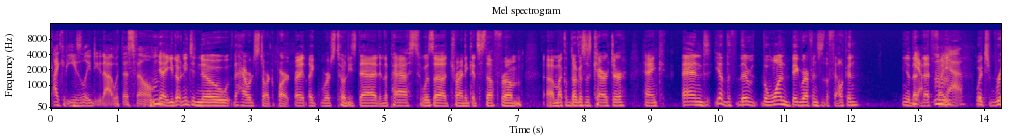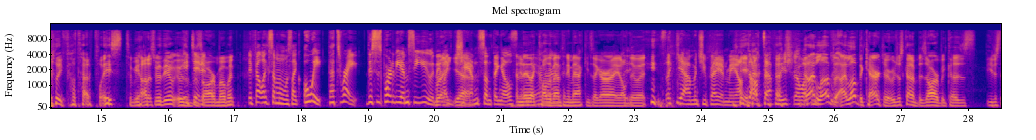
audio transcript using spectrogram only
I could easily do that with this film. Yeah, you don't need to know the Howard Stark part, right? Like where it's Tony's dad in the past was uh, trying to get stuff from uh, Michael Douglas's character Hank, and yeah, the, the the one big reference is the Falcon. You know that, Yeah. that fight, Yeah. which really felt out of place. To be honest with you, it was It a did. bizarre moment. It felt like someone was like, "Oh wait, that's right. This is part of the MCU," and they Right, like yeah. jammed something else. And in they like there. called him Anthony Mackie. He's like, "All right, I'll do it." He's like, "Yeah, how much you paying me? I'll, I'll definitely show up." And I love I love the character. It was just kind of bizarre because he just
